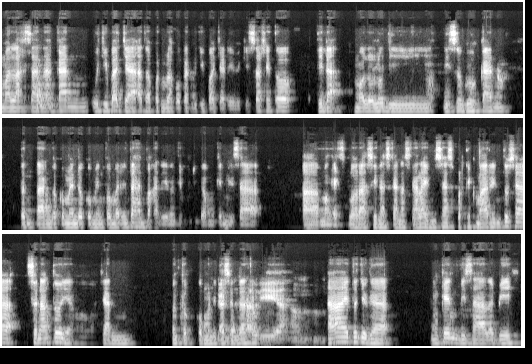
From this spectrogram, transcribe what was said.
melaksanakan uji baca ataupun melakukan uji baca di Wikisource itu tidak melulu di, disuguhkan tentang dokumen-dokumen pemerintahan. Bahkan nanti juga mungkin bisa uh, mengeksplorasi naskah-naskah lain. Misalnya seperti kemarin tuh saya senang tuh yang wajan untuk komunitas Sunda tuh. ya. nah itu juga mungkin bisa lebih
